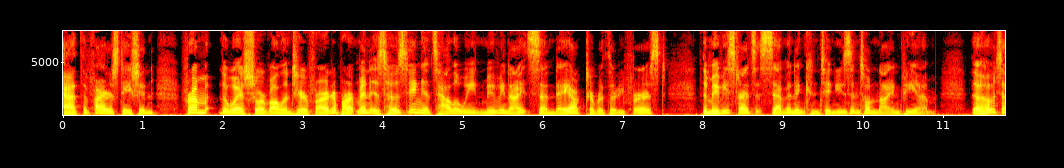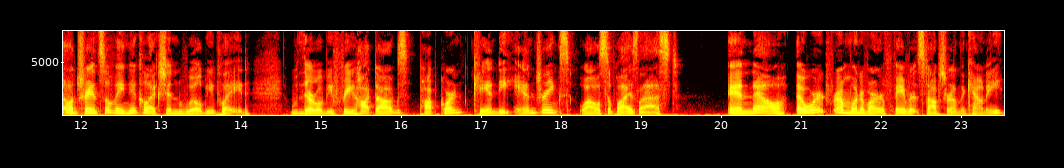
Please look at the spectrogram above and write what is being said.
at the fire station. From the West Shore Volunteer Fire Department is hosting its Halloween movie night Sunday, October 31st. The movie starts at 7 and continues until 9 p.m. The Hotel Transylvania collection will be played. There will be free hot dogs, popcorn, candy, and drinks while supplies last. And now, a word from one of our favorite stops around the county,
